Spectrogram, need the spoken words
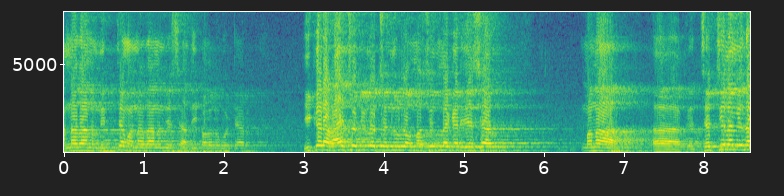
అన్నదానం నిత్యం అన్నదానం చేసి అది పగలు కొట్టారు. ఇక్కడ రాయచోటిలో చెన్నూరులో మసీదు దగ్గర చేశారు. మన చర్చిల మీద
